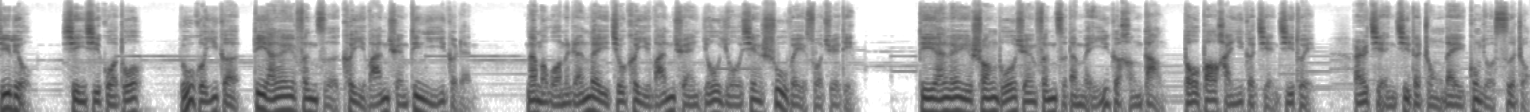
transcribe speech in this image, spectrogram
七六信息过多。如果一个 DNA 分子可以完全定义一个人，那么我们人类就可以完全由有限数位所决定。DNA 双螺旋分子的每一个横档都包含一个碱基对，而碱基的种类共有四种。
